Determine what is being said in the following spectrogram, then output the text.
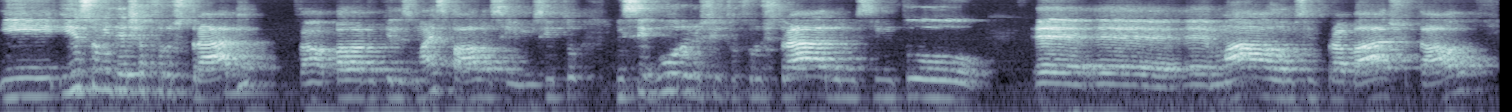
E isso me deixa frustrado, é a palavra que eles mais falam, assim, me sinto inseguro, me sinto frustrado, me sinto é, é, é mal, me sinto para baixo e tal.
